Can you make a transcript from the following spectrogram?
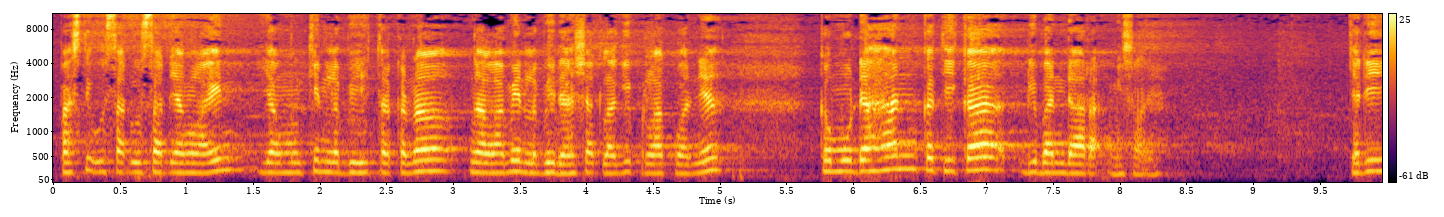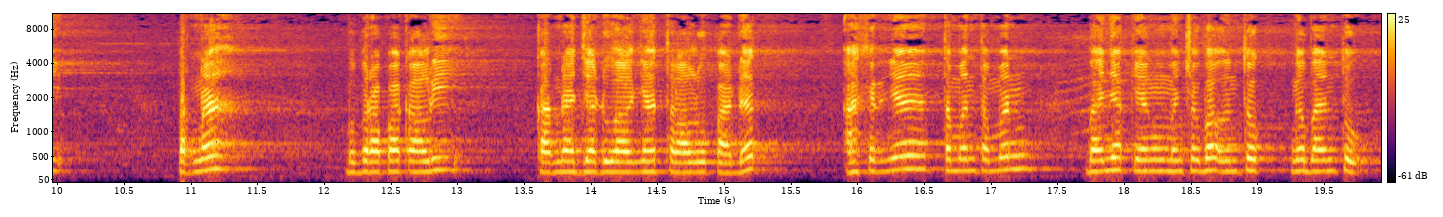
pasti ustadz-ustadz yang lain yang mungkin lebih terkenal ngalamin lebih dahsyat lagi perlakuannya, kemudahan ketika di bandara misalnya. Jadi pernah beberapa kali karena jadwalnya terlalu padat, akhirnya teman-teman banyak yang mencoba untuk ngebantu.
